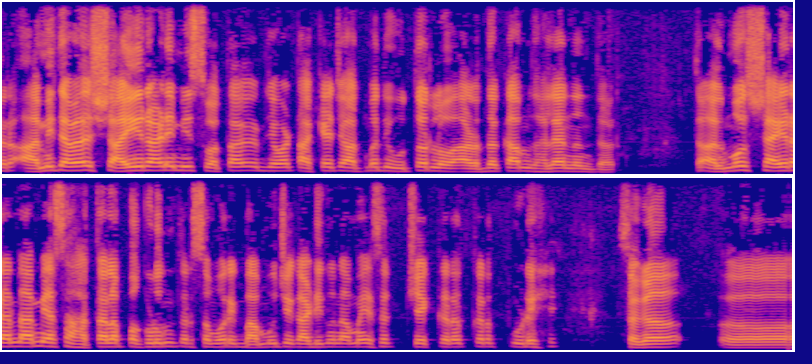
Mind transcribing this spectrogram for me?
तर आम्ही त्यावेळेस शाहीर आणि मी स्वतः जेव्हा टाक्याच्या आतमध्ये उतरलो अर्ध काम झाल्यानंतर तर ऑलमोस्ट शाहिरांना आम्ही असं हाताला पकडून तर समोर एक बांबूची गाडी घेऊन आम्ही असं चेक करत करत पुढे सगळं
